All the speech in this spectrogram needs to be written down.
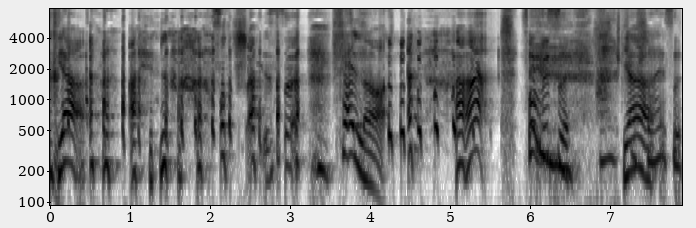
Ja, Einlass. Oh, Scheiße. Feller. Bist du? Ach, Ja. Scheiße.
